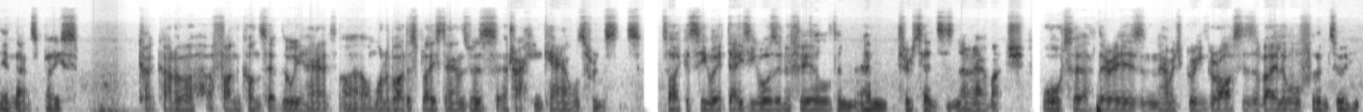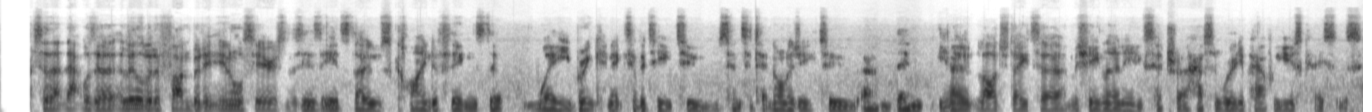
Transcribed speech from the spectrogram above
in that space. Kind of a, fun concept that we had uh, on one of our display stands was uh, tracking cows, for instance. So I could see where Daisy was in a field and, and through sensors know how much water there is and how much green grass is available for them to eat so that that was a, a, little bit of fun but in, in all seriousness it's, it's, those kind of things that where you bring connectivity to sensor technology to um, then you know large data machine learning etc have some really powerful use cases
